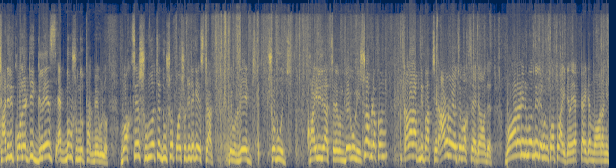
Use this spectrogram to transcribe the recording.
শাড়ির কোয়ালিটি গ্লেজ একদম সুন্দর থাকবে এগুলো। বক্সের শুরু হচ্ছে দুশো পঁয়ষট্টি থেকে স্টার্ট দেখুন রেড সবুজ খয়েরি যাচ্ছে দেখুন বেগুনি সব রকম কালার আপনি পাচ্ছেন। আরও রয়েছে বক্সে আইটেম আমাদের। মহারানীর মধ্যে দেখুন কত আইটেম একটা আইটেম মহারানী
